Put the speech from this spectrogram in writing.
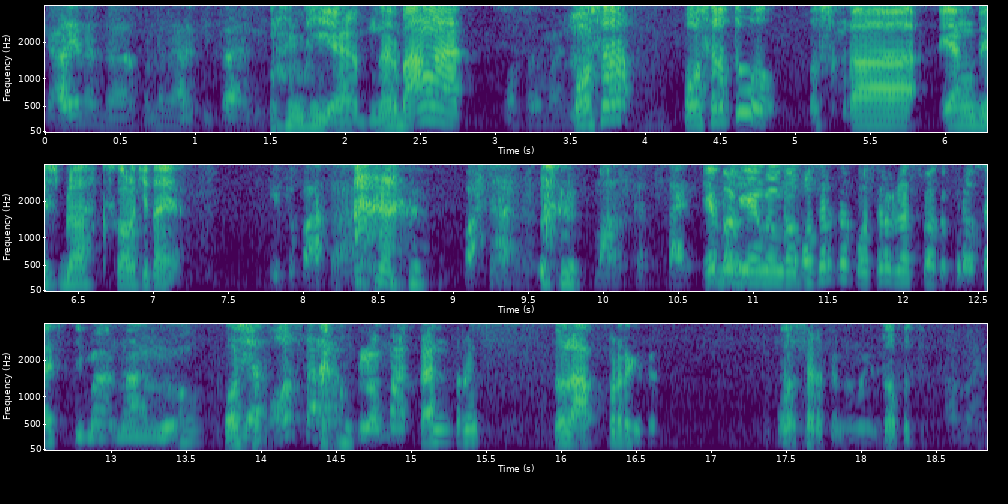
kalian ada pendengar kita gitu. Iya, benar banget. Poser mania Poster poster tuh eh, yang di sebelah sekolah kita ya? itu pasar. pasar market site. Ya bagi yang belum tahu poster tuh poster adalah suatu proses di mana lu Poster. Ya, poster. belum makan terus lu lapar gitu. Poster tuh namanya. Itu apa tuh? Apaan?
